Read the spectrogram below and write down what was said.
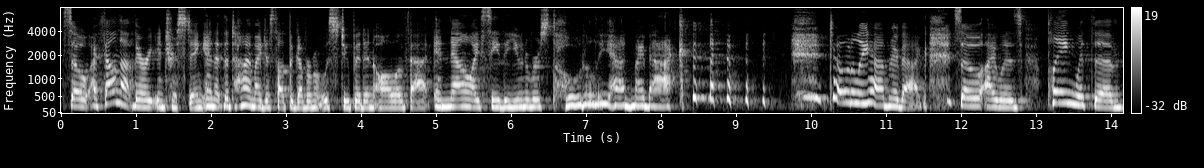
So I found that very interesting. And at the time, I just thought the government was stupid and all of that. And now I see the universe totally had my back. totally had my back. So I was playing with the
